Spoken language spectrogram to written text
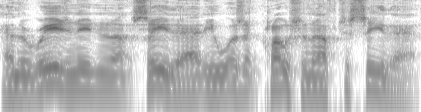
And the reason he did not see that, he wasn't close enough to see that.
